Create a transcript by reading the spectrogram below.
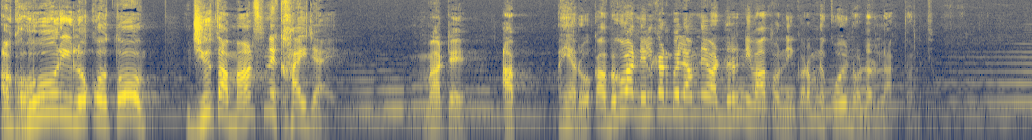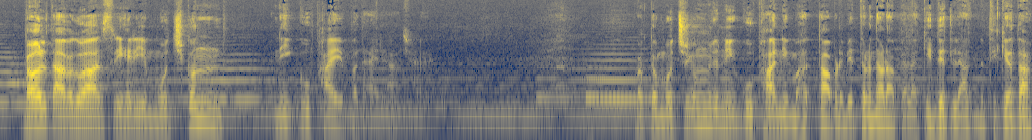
અઘોરી લોકો તો જીવતા માણસને ખાઈ જાય. માટે આપ અહીંયા રોકાવ. ભગવાન નીલકંઠ બોલે, અમને એવા ડરની વાતો નહીં કરો, અમને કોઈનો ડર લાગતો નથી બોલતા ભગવાન શ્રી હરિ મુચકુંદની ગુફાએ પધાર્યા છે. ભક્તો મુચકુંદની ગુફાની મહત્તા આપણે બે ત્રણ દાડા પહેલા કીધી એટલે આજ નથી કહેતા.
